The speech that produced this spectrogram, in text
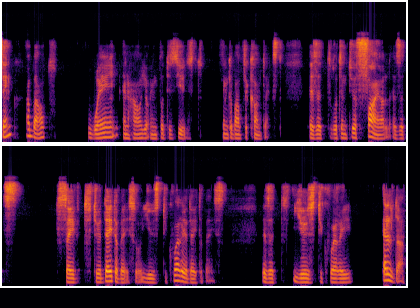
Think about where and how your input is used. Think about the context. Is it written to a file? Is it saved to a database or used to query a database? Is it used to query LDAP?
